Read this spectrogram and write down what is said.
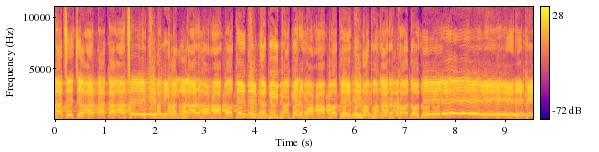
কাছে যা টাকা আছে, আমি আল্লাহর মহাব্বতে নবী পাকের মহাব্বতে আপনার কদমে রেখে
